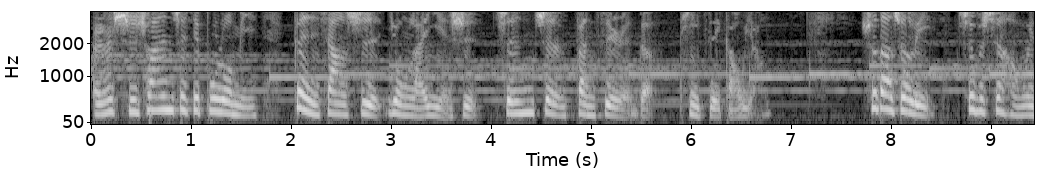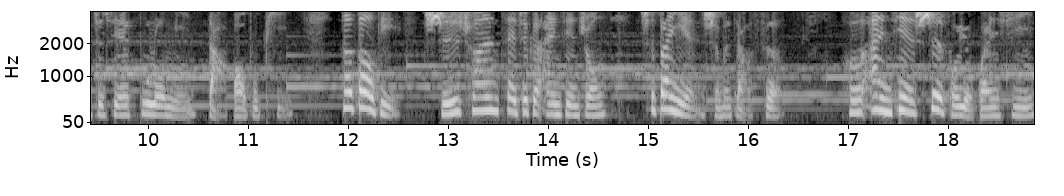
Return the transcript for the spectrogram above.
而石川这些部落民更像是用来掩饰真正犯罪人的替罪羔羊。说到这里，是不是很为这些部落民打抱不平？那到底石川在这个案件中是扮演什么角色？和案件是否有关系？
